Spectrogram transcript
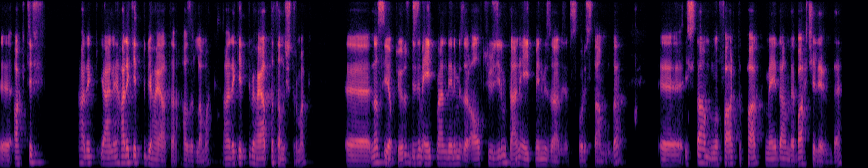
e, aktif hare yani hareketli bir hayata hazırlamak, hareketli bir hayatta tanıştırmak. E, nasıl yapıyoruz? Bizim eğitmenlerimiz var. 620 tane eğitmenimiz var bizim Spor İstanbul'da. E, İstanbul'un farklı park, meydan ve bahçelerinde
